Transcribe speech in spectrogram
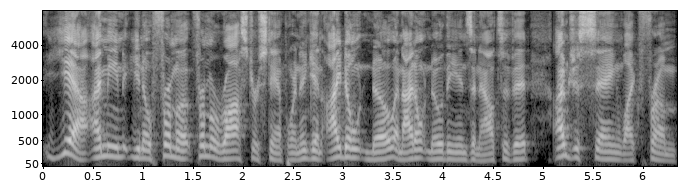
Yeah, I mean, you know, from a from a roster standpoint, again, I don't know, and I don't know the ins and outs of it. I'm just saying, like, from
